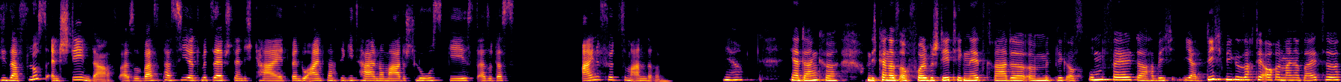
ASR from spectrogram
dieser Fluss entstehen darf. Also was passiert mit Selbstständigkeit, wenn du einfach digital nomadisch losgehst. Also das eine führt zum anderen. Ja, ja, danke. Und ich kann das auch voll bestätigen. Ne? Jetzt gerade ähm, mit Blick aufs Umfeld, da habe ich ja dich, wie gesagt, ja auch an meiner Seite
